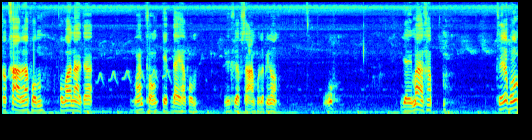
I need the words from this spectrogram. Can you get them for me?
คร่าวๆนะครับ ผมเพราะว่าน่าจะมันสองเจ็ดได้ครับผม หรือเกือบสามคนละพี่น้องโอ้ใหญ่มากครับโอเคครับผม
